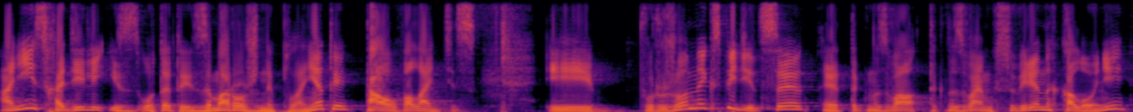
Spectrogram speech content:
они исходили из вот этой замороженной планеты Тау-Валантис. И вооруженная экспедиция э, так, назвал, так называемых суверенных колоний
